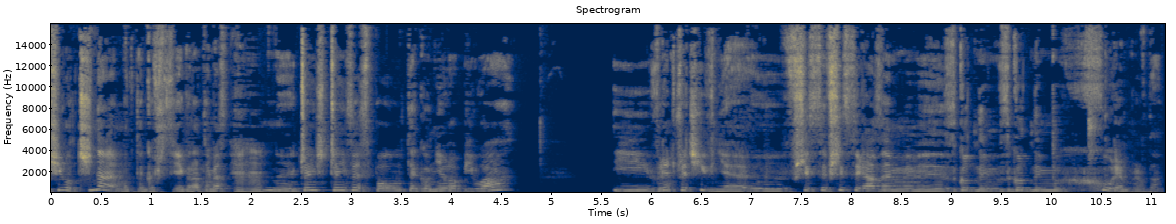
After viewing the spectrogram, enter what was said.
się odcinałem od tego wszystkiego, natomiast mhm. część, część zespołu tego nie robiła i wręcz przeciwnie, wszyscy, wszyscy razem zgodnym, zgodnym chórem, prawda?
